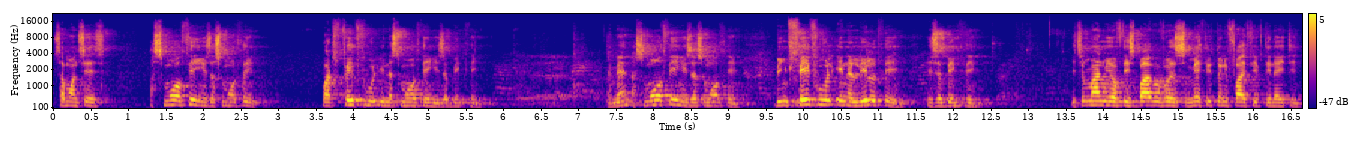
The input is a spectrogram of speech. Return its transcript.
someone says, a small thing is a small thing, but faithful in a small thing is a big thing. Amen. A small thing is a small thing. Being faithful in a little thing is a big thing. It reminds me of this Bible verse, Matthew 25, 15, 18.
